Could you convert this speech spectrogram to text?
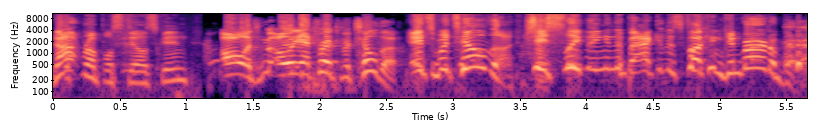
not Rumpelstiltskin. Oh, it's oh yeah, that's right. It's Matilda. It's Matilda. She's sleeping in the back of this fucking convertible.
